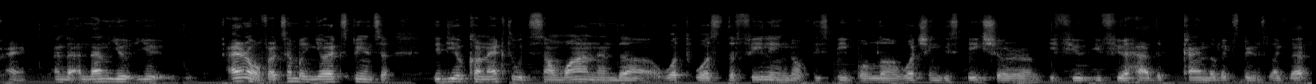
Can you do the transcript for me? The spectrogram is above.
Okay, and and then you you I don't know. For example, in your experience, uh, did you connect with someone, and uh, what was the feeling of these people uh, watching this picture? um, If you if you had a kind of experience like that,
